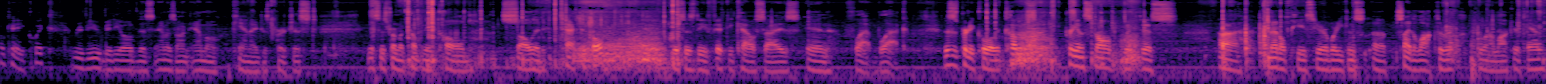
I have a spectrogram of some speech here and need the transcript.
Okay, quick review video of this Amazon ammo can I just purchased. This is from a company called Solid Tactical. This is the 50 cal size in flat black. This is pretty cool. It comes pre-installed with this uh, metal piece here where you can uh, slide a lock through it if you want to lock your can.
